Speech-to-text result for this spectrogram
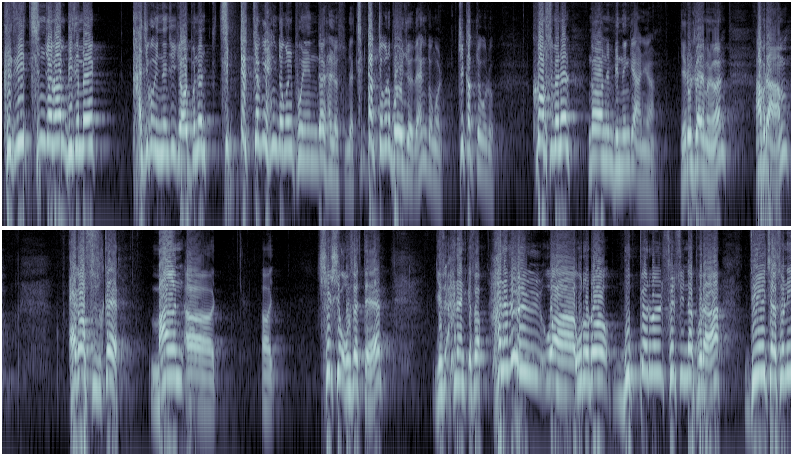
그들이 진정한 믿음을 가지고 있는지 여부는 즉각적인 행동을 보이는 데 달렸습니다. 즉각적으로 보여줘야 돼, 행동을. 즉각적으로. 그거 없으면은 너는 믿는 게 아니야. 예를 들자면은 아브라함 애가 없었을 때 마흔 어, 어, 75세 때 예수 하나님께서 하늘을 와 우러러 무뼈를 셀수 있나 보라 내 자손이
